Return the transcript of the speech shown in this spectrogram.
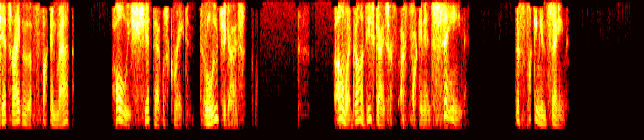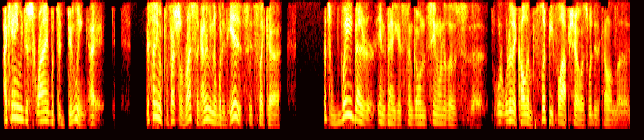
tits right into the fucking mat. Holy shit, that was great. To the Lucha guys. Oh my god, these guys are, are fucking insane. They're fucking insane. I can't even describe what they're doing. I, it's not even professional wrestling. I don't even know what it is. It's like a that's way better in Vegas than going and seeing one of those. Uh, what, what do they call them? Flippy flop shows. What do they call them? Uh,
